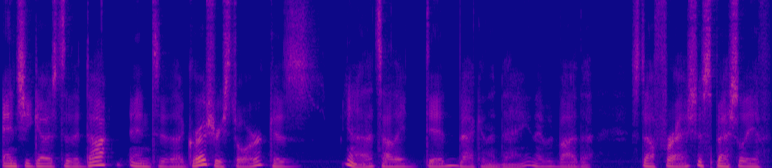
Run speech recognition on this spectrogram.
and she goes to the doc into the grocery store because you know that's how they did back in the day. They would buy the stuff fresh, especially if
